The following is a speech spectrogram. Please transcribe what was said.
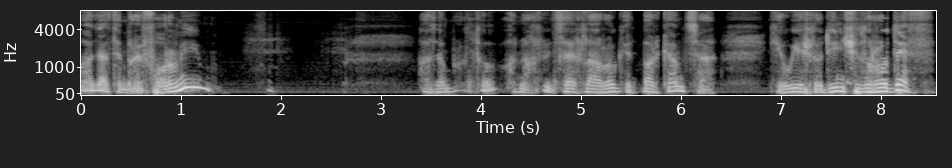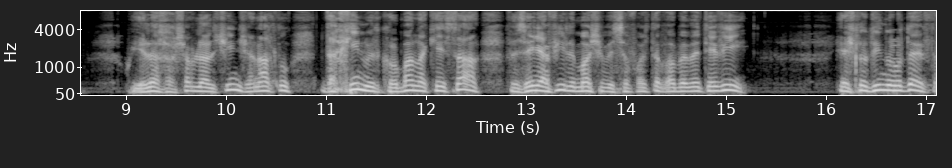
מה זה, אתם רפורמים? אז אמרו, טוב, אנחנו נצטרך להרוג את בר קמצא, כי הוא יש לו דין של רודף. הוא ילך עכשיו להלשין שאנחנו דחינו את קורבן הקיסר, וזה יביא למה שבסופו של דבר באמת הביא. יש לו דין רודף.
